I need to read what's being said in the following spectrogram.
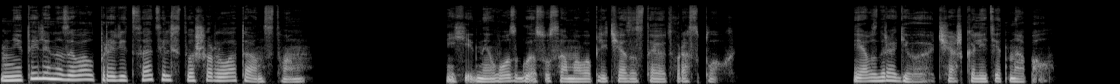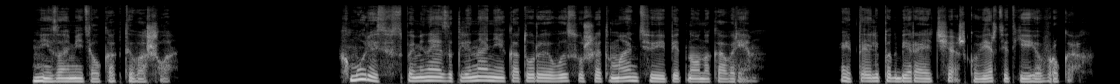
Не ты ли называл прорицательство шарлатанством? Ехидный возглас у самого плеча застаёт врасплох. Я вздрагиваю, чашка летит на пол. Не заметил, как ты вошла. Хмурясь, вспоминая заклинание, которое высушит мантию и пятно на ковре. Этель подбирает чашку, вертит ее в руках.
